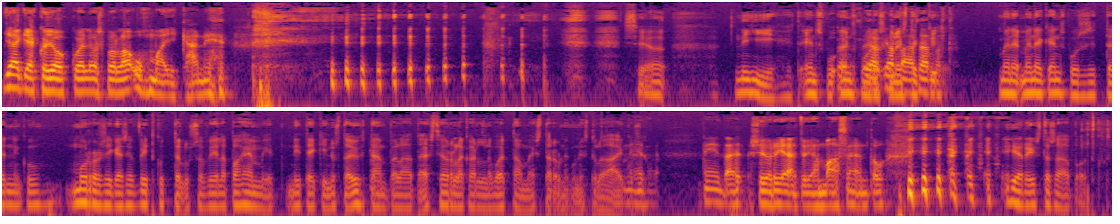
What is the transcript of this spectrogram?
jääkiekkojoukkueelle, jos voi olla uhma-ikä, niin se on niin, että ensi, vu- ensi vuodessa jotain sitten ky- mene, meneekö ensi vuosi sitten niin kuin murrosikäisen vitkuttelussa vielä pahemmin, että niitä ei kiinnosta yhtään pelata, ja sitten seuraavalla kaudella ne voittaa mestaruuden, kun niistä tulee aikuisia. niin, niin tai syrjäytyy ja masentuu. ja Risto saa potkut.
